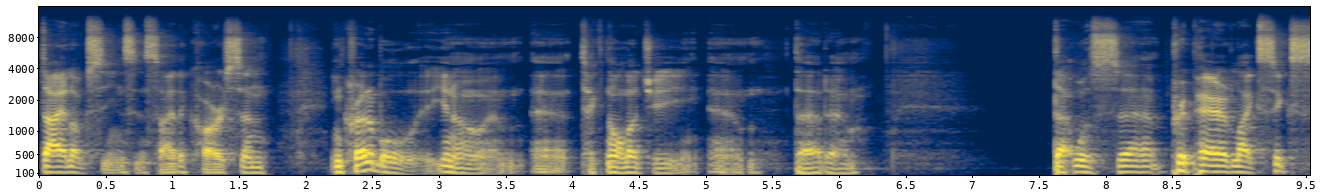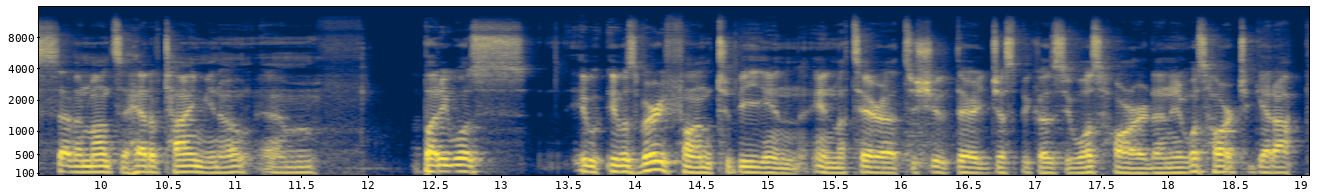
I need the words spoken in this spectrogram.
dialogue scenes inside the cars. And incredible, you know, um, uh, technology um, that um, that was uh, prepared like six, seven months ahead of time, you know. Um, but it was it, it was very fun to be in in Matera to shoot there, just because it was hard and it was hard to get up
